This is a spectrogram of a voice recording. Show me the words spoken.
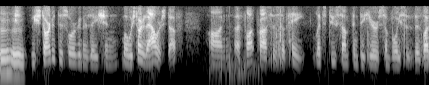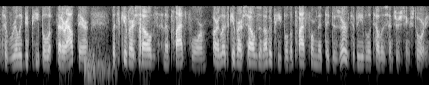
Mm-hmm. We started this organization. Well, we started our stuff on a thought process of, hey, let's do something to hear some voices. There's lots of really good people that are out there. Let's give ourselves and a platform, or let's give ourselves and other people the platform that they deserve to be able to tell this interesting story.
